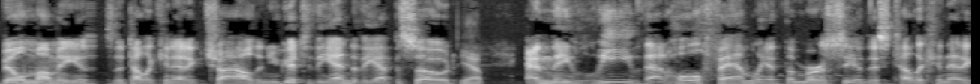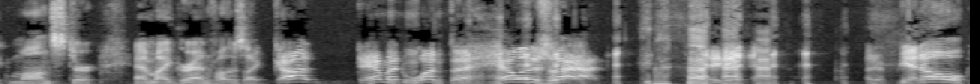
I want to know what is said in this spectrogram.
Bill Mumy is the telekinetic child, and you get to the end of the episode, Yep. and they leave that whole family at the mercy of this telekinetic monster. And my grandfather's like, God damn it, what the hell is that? You know,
